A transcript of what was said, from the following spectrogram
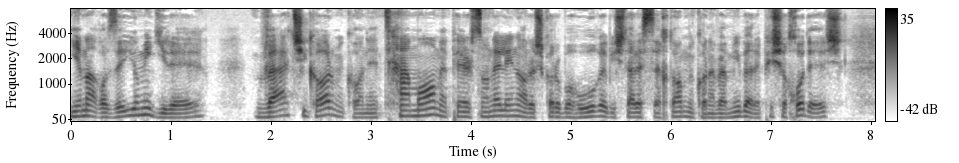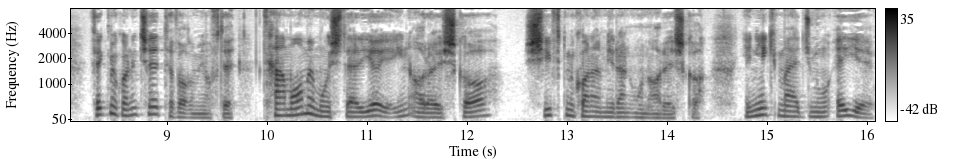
یه مغازه رو می‌گیره و چیکار می‌کنه؟ تمام پرسنل این آرایشگاه رو با حقوق بیشتر استخدام می‌کنه و می‌بره پیش خودش. فکر می‌کنید چه اتفاقی میفته تمام مشتریای این آرایشگاه شیفت می‌کنن میرن اون آرایشگاه. یعنی یک مجموعه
